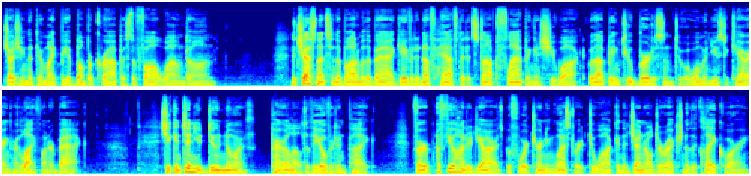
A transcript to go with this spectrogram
judging that there might be a bumper crop as the fall wound on. The chestnuts in the bottom of the bag gave it enough heft that it stopped flapping as she walked, without being too burdensome to a woman used to carrying her life on her back. She continued due north, parallel to the Overton Pike, for a few hundred yards before turning westward to walk in the general direction of the clay quarry.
